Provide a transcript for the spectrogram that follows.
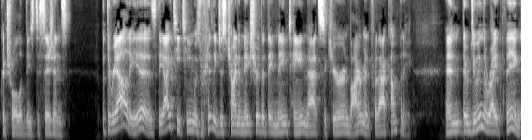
control of these decisions. But the reality is the IT team was really just trying to make sure that they maintain that secure environment for that company. And they're doing the right thing.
